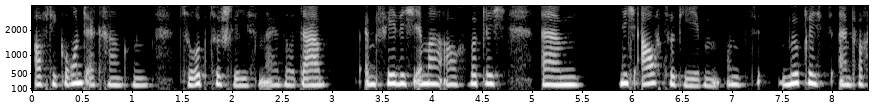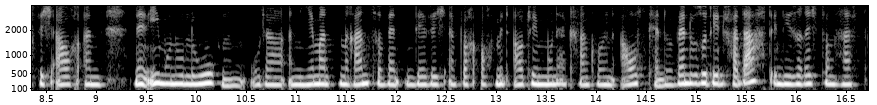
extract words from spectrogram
auf die Grunderkrankung zurückzuschließen. Also da empfehle ich immer auch wirklich ähm, nicht aufzugeben und möglichst einfach sich auch an einen Immunologen oder an jemanden ranzuwenden, der sich einfach auch mit Autoimmunerkrankungen auskennt. Und wenn du so den Verdacht in diese Richtung hast,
